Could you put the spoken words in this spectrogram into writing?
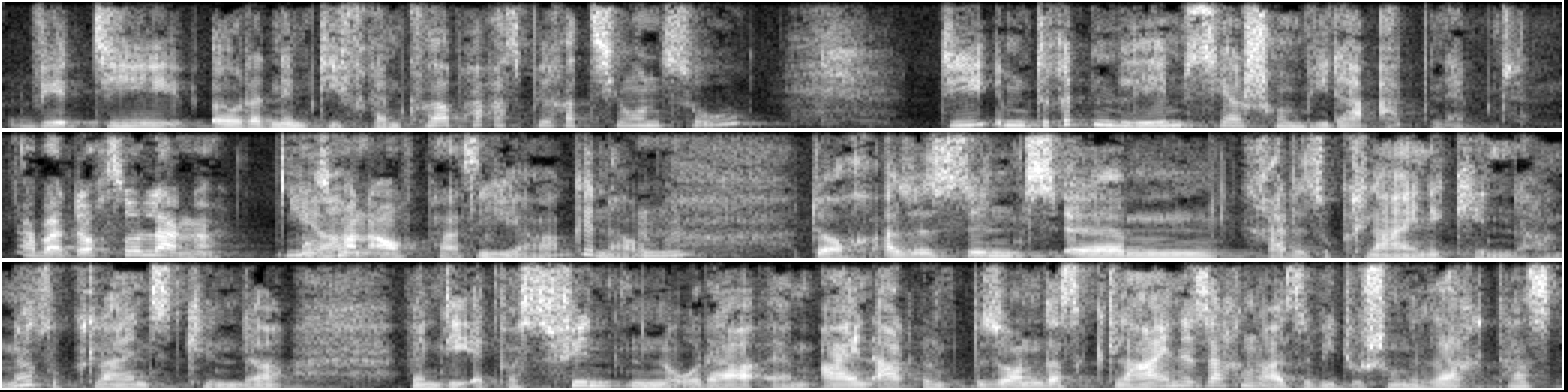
wird die, oder nimmt die Fremdkörperaspiration zu, die im dritten Lebensjahr schon wieder abnimmt. Aber doch so lange. Muss Ja. man aufpassen. Ja, genau. Doch, also es sind ähm, gerade so kleine Kinder, ne, so Kleinstkinder, wenn die etwas finden oder ähm, einatmen, besonders kleine Sachen, also wie du schon gesagt hast,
